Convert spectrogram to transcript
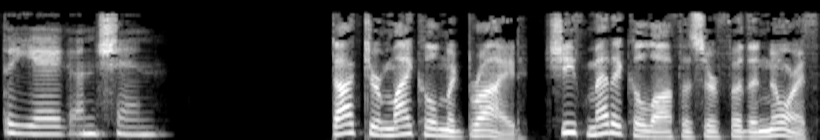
de. Dr. Michael McBride, Chief Medical Officer for the North,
